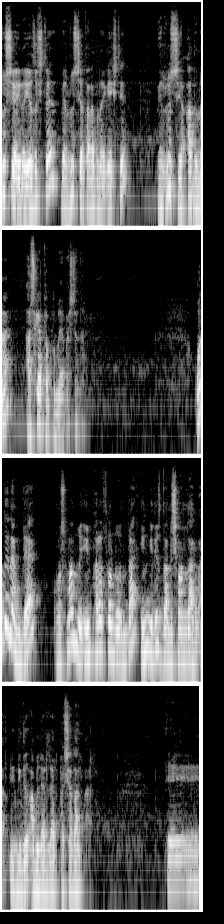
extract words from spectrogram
Rusya ile yazıştı ve Rusya tarafına geçti ve Rusya adına asker toplamaya başladı. O dönemde Osmanlı İmparatorluğu'nda İngiliz danışmanlar var, İngiliz amiraller, paşalar var. E,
